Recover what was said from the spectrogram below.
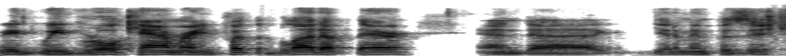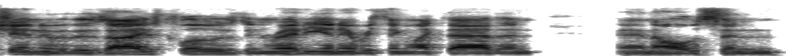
we'd, we'd roll camera, he'd put the blood up there and uh, get him in position with his eyes closed and ready and everything like that. And, and all of a sudden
